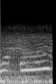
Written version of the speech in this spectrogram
One more.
